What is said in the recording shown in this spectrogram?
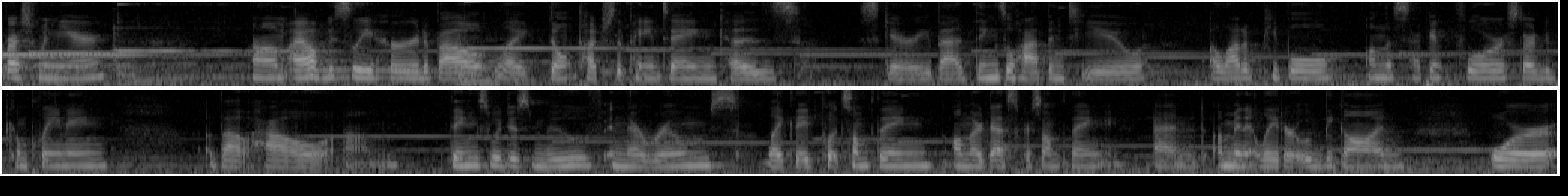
Freshman year, um, I obviously heard about like don't touch the painting because scary, bad things will happen to you. A lot of people on the second floor started complaining about how um, things would just move in their rooms. Like they'd put something on their desk or something, and a minute later it would be gone. Or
